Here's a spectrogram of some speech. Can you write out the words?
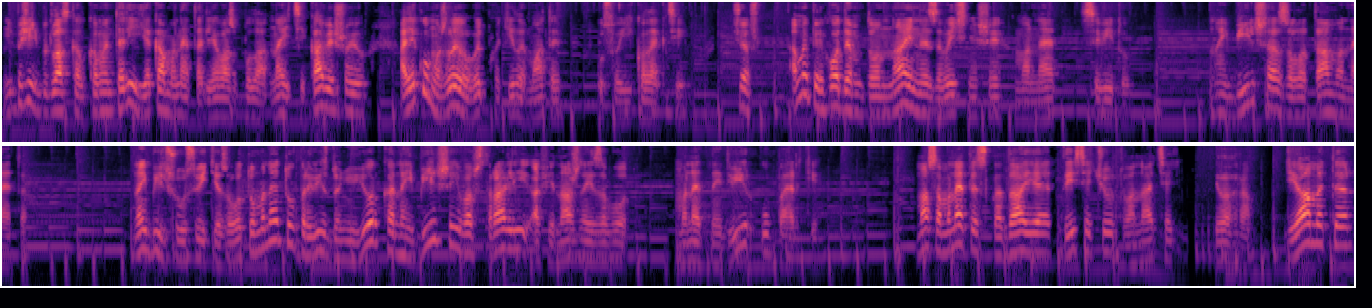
Напишіть, будь ласка, в коментарі, яка монета для вас була найцікавішою, а яку, можливо, ви б хотіли мати у своїй колекції. Що ж, а ми переходимо до найнезвичніших монет світу. Найбільша золота монета. Найбільшу у світі золоту монету привіз до Нью-Йорка найбільший в Австралії афінажний завод монетний двір у Перті. Маса монети складає 1012 кг. Діаметр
